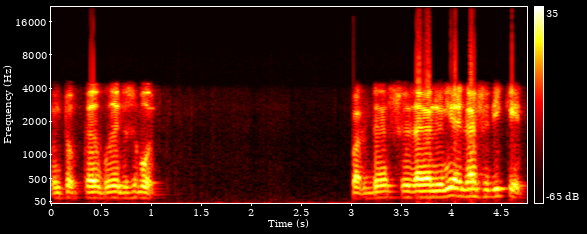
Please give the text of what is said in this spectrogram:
Untuk keberapa tersebut. Sebab sedangkan dunia adalah sedikit.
